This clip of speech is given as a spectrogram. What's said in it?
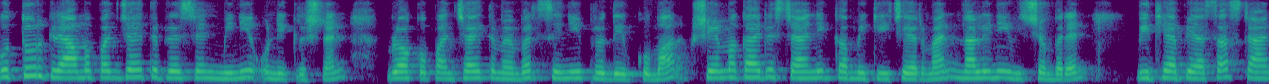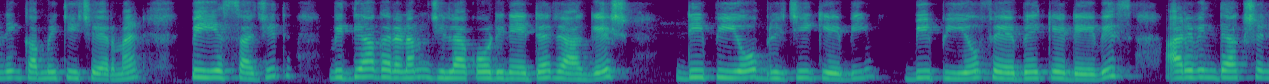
Puthur ഗ്രാമപഞ്ചായത്ത് president Mini Unnikrishnan block panchayat member Sini Pradeep Kumar ക്ഷേമകാര്യ standing committee chairman Nalini Viswambharan വിദ്യാഭ്യാസ standing committee chairman P S Sajith വിദ്യാകരണം ജില്ലാ coordinator Rakesh D P O Briji K B B P O Phoebe K Davis Aravindakshan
